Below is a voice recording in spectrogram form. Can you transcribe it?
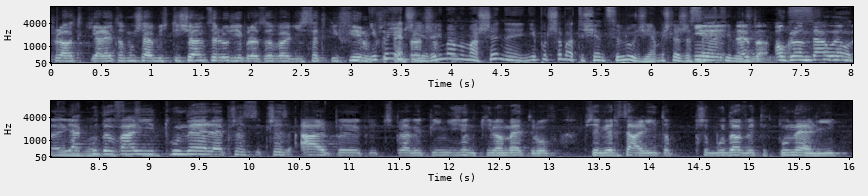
plotki, ale to musiały być tysiące ludzi pracować i setki firm Niekoniecznie, jeżeli mamy maszyny, nie potrzeba tysięcy ludzi. Ja myślę, że setki Nie, ludzi. e, oglądałem jak budowali tunele przez, przez Alpy, prawie 50 kilometrów przewiercali, to przy budowie tych tuneli e,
